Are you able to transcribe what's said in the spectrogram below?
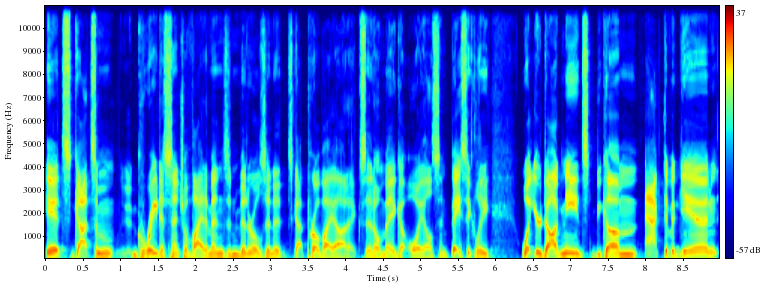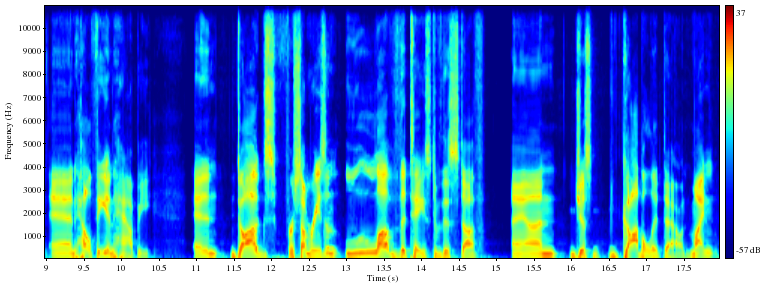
It's got some great essential vitamins and minerals in it. It's got probiotics and omega oils, and basically what your dog needs to become active again and healthy and happy. And dogs, for some reason, love the taste of this stuff and just gobble it down. Mine,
